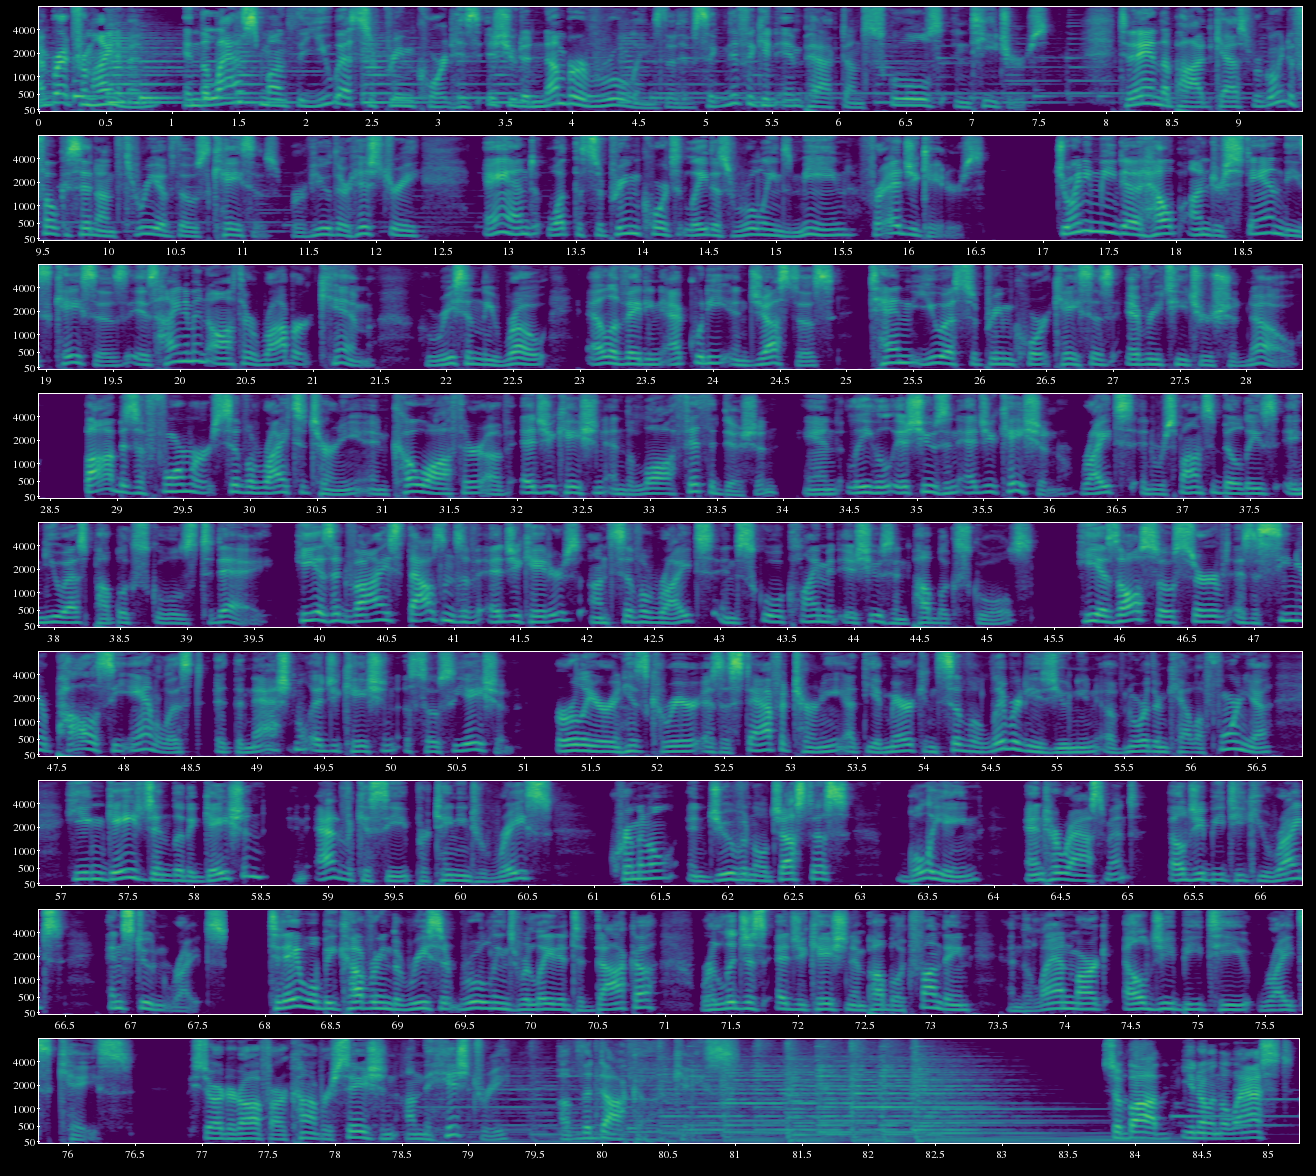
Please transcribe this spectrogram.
I'm Brett from Heinemann. In the last month, the U.S. Supreme Court has issued a number of rulings that have significant impact on schools and teachers. Today in the podcast, we're going to focus in on three of those cases, review their history, and what the Supreme Court's latest rulings mean for educators. Joining me to help understand these cases is Heinemann author Robert Kim, who recently wrote Elevating Equity and Justice 10 U.S. Supreme Court Cases Every Teacher Should Know. Bob is a former civil rights attorney and co author of Education and the Law 5th edition and Legal Issues in Education Rights and Responsibilities in U.S. Public Schools Today. He has advised thousands of educators on civil rights and school climate issues in public schools. He has also served as a senior policy analyst at the National Education Association. Earlier in his career as a staff attorney at the American Civil Liberties Union of Northern California, he engaged in litigation and advocacy pertaining to race, criminal and juvenile justice, bullying and harassment, LGBTQ rights, and student rights. Today we'll be covering the recent rulings related to DACA, religious education and public funding, and the landmark LGBT rights case. We started off our conversation on the history of the DACA case. So, Bob, you know, in the last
